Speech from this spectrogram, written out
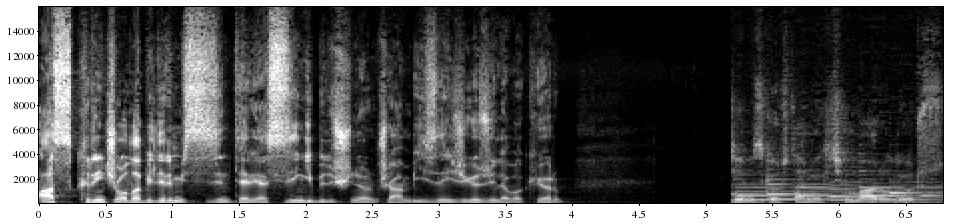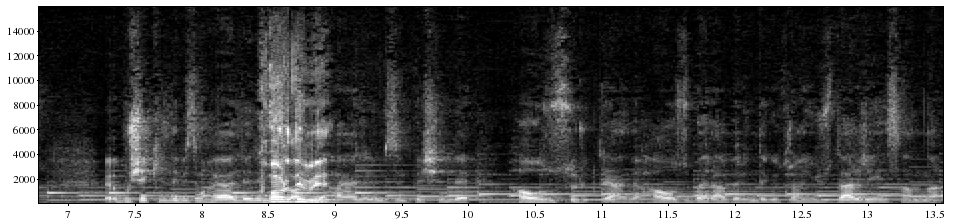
az cringe olabilirmiş sizin teriya. Sizin gibi düşünüyorum şu an bir izleyici gözüyle bakıyorum. geleceğimizi göstermek için var oluyoruz. E, Bu şekilde bizim hayallerimiz Kor var değil ve mi? hayallerimizin peşinde havuzu sürükleyen ve havuzu beraberinde götüren yüzlerce insanla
